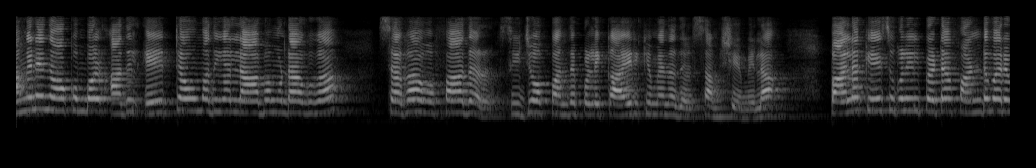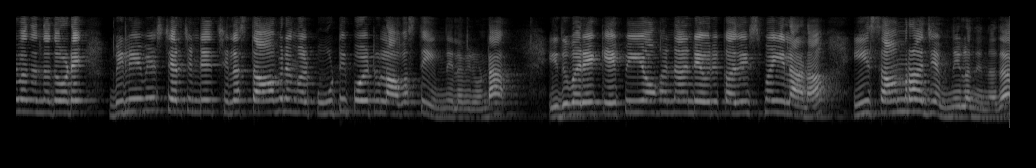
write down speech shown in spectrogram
അങ്ങനെ നോക്കുമ്പോൾ അതിൽ ഏറ്റവും അധികം ലാഭമുണ്ടാകുക സഖാവ് ഫാദർ സിജോ പന്തപ്പള്ളിക്കായിരിക്കുമെന്നതിൽ സംശയമില്ല. പല കേസുകളിൽപ്പെട്ട ഫണ്ട് വരവ് നിന്നതോടെ ബിലീവേഴ്സ് ചർച്ചിന്റെ ചില സ്ഥാപനങ്ങൾ പൂട്ടിപ്പോയിട്ടുള്ള അവസ്ഥയും നിലവിലുണ്ട്. ഇതുവരെ കെ പി യോഹന്നാന്റെ ഒരു കരിസ്മയിലാണ് ഈ സാമ്രാജ്യം നിലനിന്നത്.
